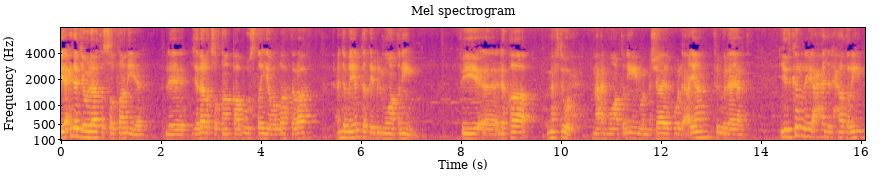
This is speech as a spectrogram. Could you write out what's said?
في إحدى الجولات السلطانية لجلالة سلطان قابوس طيب الله ثراه عندما يلتقي بالمواطنين في آه، لقاء مفتوح مع المواطنين والمشايخ والأعيان في الولايات يذكر لي أحد الحاضرين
